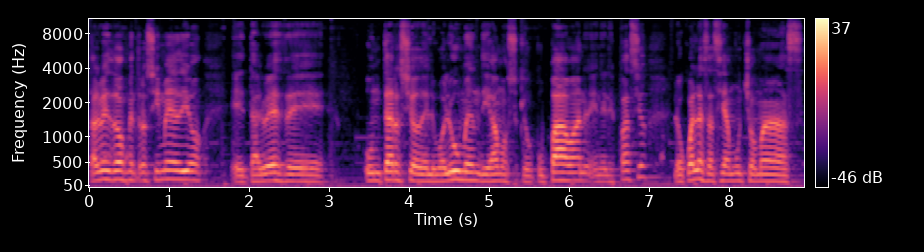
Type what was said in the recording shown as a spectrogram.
tal vez 2 metros y medio, eh, tal vez de un tercio del volumen, digamos, que ocupaban en el espacio, lo cual las hacía mucho más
